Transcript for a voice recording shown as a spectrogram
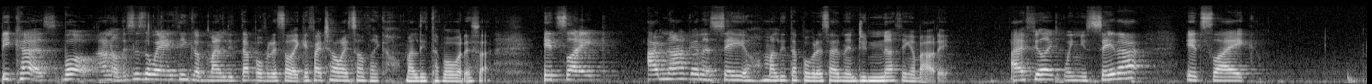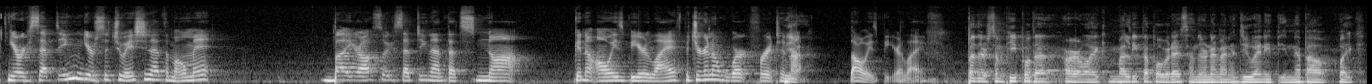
Because, well, I don't know. This is the way I think of maldita pobreza. Like, if I tell myself, like, oh, maldita pobreza, it's like, I'm not going to say, oh, maldita pobreza, and then do nothing about it. I feel like when you say that, it's like you're accepting your situation at the moment, but you're also accepting that that's not going to always be your life, but you're going to work for it to Yeah. not always be your life. but there's some people that are like, maldita pobreza, and they're not going to do anything about, like,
